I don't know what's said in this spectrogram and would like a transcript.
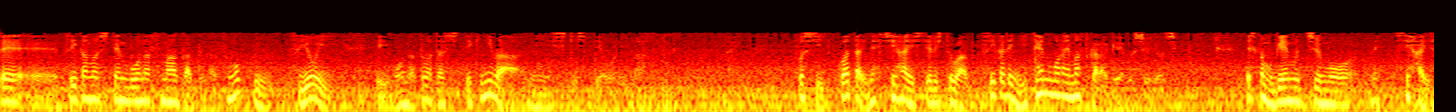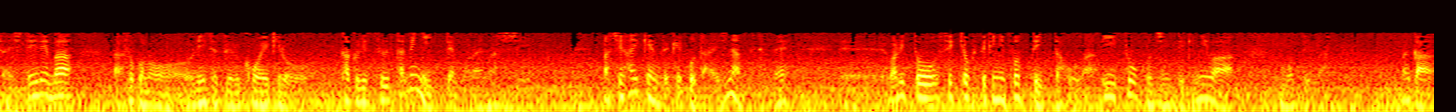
え追加の視点ボーナスマーカーというのはすごく強いものだと私的には認識しております、はい、都市1個あたりね支配している人は追加で2点もらえますからゲーム終了時。しかもゲーム中も、ね、支配さえしていればそこの隣接する交易路を確立するために1点もらえますし、まあ、支配権って結構大事なんですよね、えー、割と積極的に取っていった方がいいと個人的には思っています。なんか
